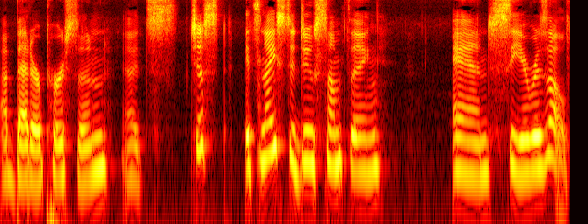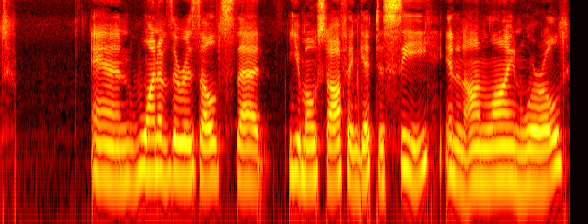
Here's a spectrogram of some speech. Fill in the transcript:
a better person. It's just, it's nice to do something and see a result. And one of the results that you most often get to see in an online world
